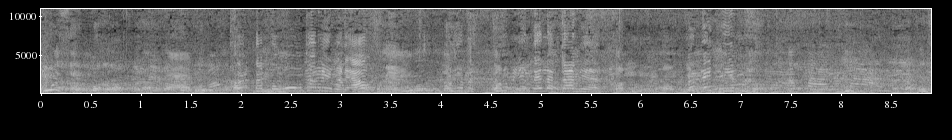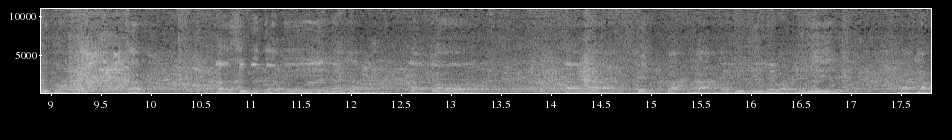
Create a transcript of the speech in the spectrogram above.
รู้ว่าสามบกหกปฏิบัติเขาตำหมะฮุ่งทั้งนี้มาเนี่ยเอามาร่วมตำตำตำนี่หุ้งไหนล่ะจ้าเนี่ยตำหุ้งของเพื่อนไอติมนะครับ ให้พี่น้องครับเอ่อซึ่งในตอนนี้นะครับเอ่อก็เอ่อเป็นประธานในพิธีในวันนี้นะครับ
